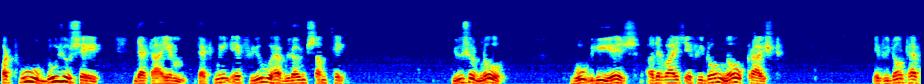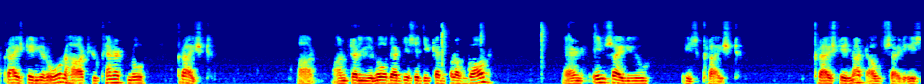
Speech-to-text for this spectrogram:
But who do you say that I am? That means if you have learned something, you should know who he is. Otherwise, if you don't know Christ, if you don't have Christ in your own heart, you cannot know Christ. Uh, until you know that this is the temple of God and inside you is Christ. Christ is not outside, he is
